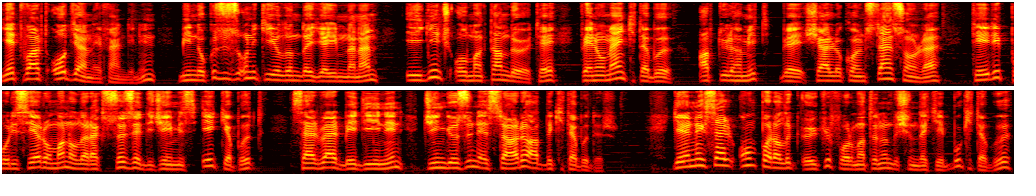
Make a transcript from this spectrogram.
Yedvard Odyan Efendi'nin 1912 yılında yayımlanan ilginç olmaktan da öte fenomen kitabı Abdülhamit ve Sherlock Holmes'ten sonra telif polisiye roman olarak söz edeceğimiz ilk yapıt Server Bedi'nin Cingöz'ün Esrarı adlı kitabıdır. Geleneksel 10 paralık öykü formatının dışındaki bu kitabı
